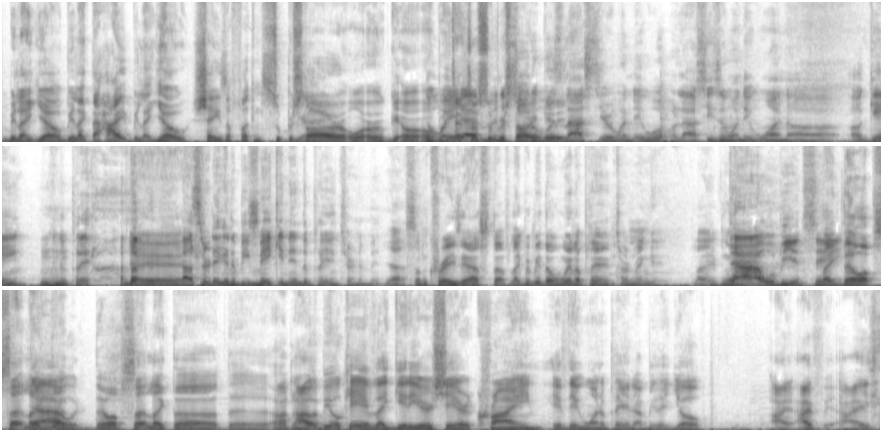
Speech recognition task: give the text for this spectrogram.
Be, be like, yo, be like the hype, be like, yo, Shai's a fucking superstar or or, or, or way potential superstar. Minnesota get was last year when they won, or last season when they won uh, a game in the play. Mm-hmm. Yeah, yeah, yeah. That's where they're gonna be making in the playing tournament. Yeah, some crazy ass stuff. Like maybe they'll win a play-in tournament game. Like one. That would be insane. like they'll upset like That the, would- they'll upset like the the I, don't know. I would be okay if like Giddey or Shai are crying if they want to play, and I'd be like, "Yo, I, I, I."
